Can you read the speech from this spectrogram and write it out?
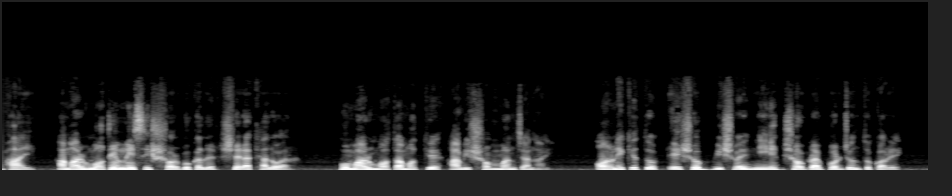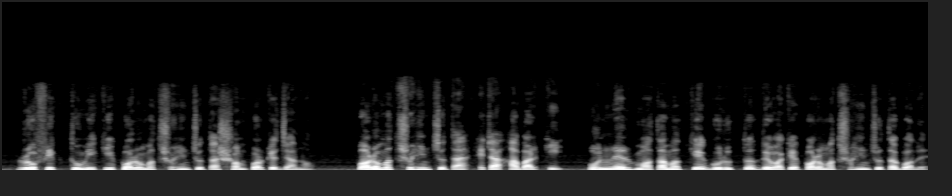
ভাই, আমার মতে মেসি সর্বকালের সেরা খেলোয়াড়। তোমার মতামতকে আমি সম্মান জানাই। অনেকে তো এসব বিষয় নিয়ে ঝগড়া পর্যন্ত করে। রফিক, তুমি কি পরমত সহিংসতা সম্পর্কে জানো? পরমত সহিংসতা এটা আবার কি? অন্যের মতামতকে গুরুত্ব দেওয়াকে পরমত সহিংসতা বলে।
